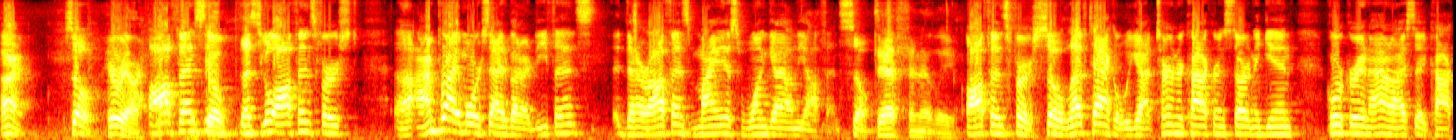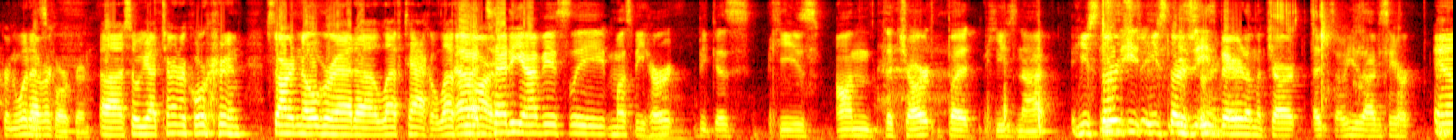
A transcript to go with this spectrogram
All right. So Here we are. offensive. Let's go. Let's go offense first. Uh, I'm probably more excited about our defense than our offense, minus one guy on the offense. So Definitely. offense first. So left tackle, we got Turner Cochran starting again. Corcoran, I don't know, I said Cochran, whatever. It's Corcoran. Uh, so we got Turner Corcoran starting over at uh, left tackle, left Uh, guard. Teddy obviously must be hurt because he's on the chart, but he's not. He's third. He's, third. He's, he's buried on the chart, and so he's obviously hurt. And that,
